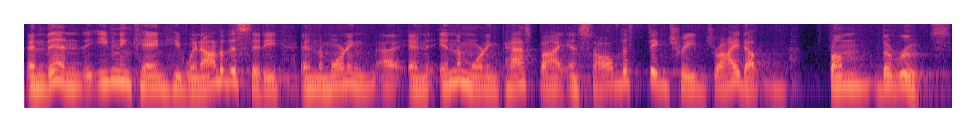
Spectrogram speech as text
And then the evening came, he went out of the city, and the morning uh, and in the morning passed by and saw the fig tree dried up from the roots.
